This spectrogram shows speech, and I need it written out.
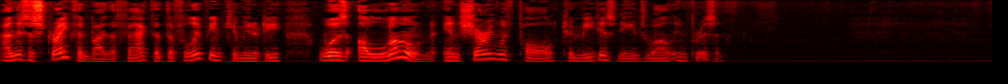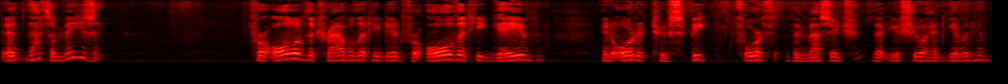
and this is strengthened by the fact that the Philippian community was alone in sharing with Paul to meet his needs while in prison. That's amazing. For all of the travel that he did, for all that he gave in order to speak forth the message that Yeshua had given him,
